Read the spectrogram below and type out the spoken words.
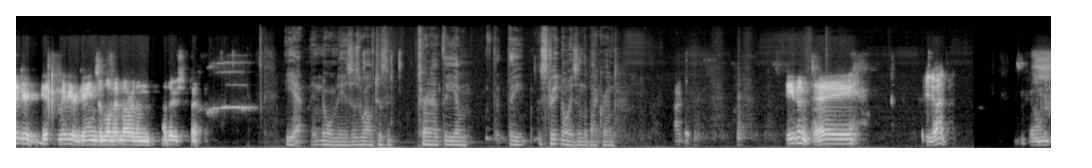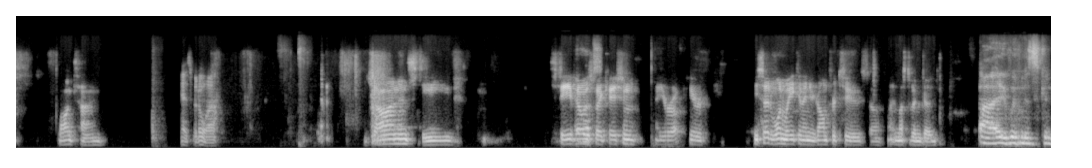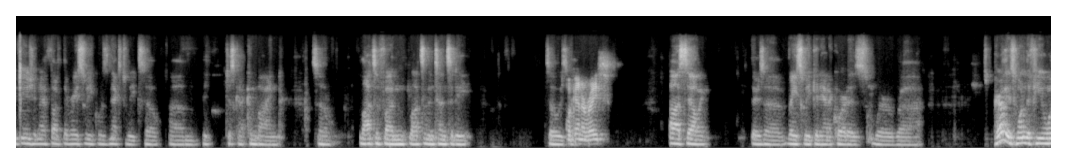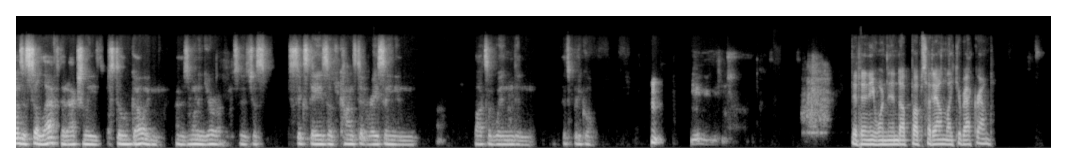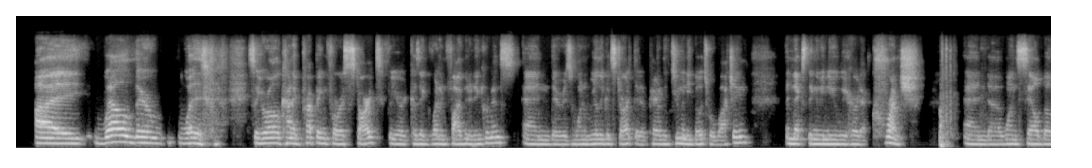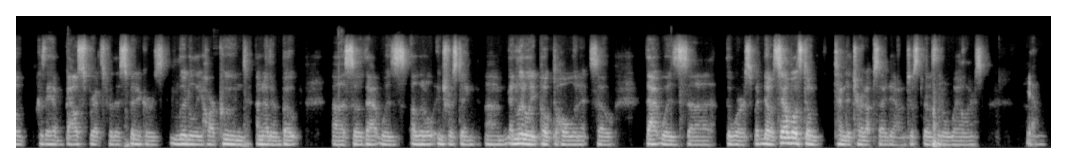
think your maybe your gain's a little bit lower than others, but yeah, it normally is as well. Just to turn out the um the street noise in the background. Even day. What are you doing? Going long time. Yeah, it's been a while. John and Steve. Steve, how was vacation? You're up here. You said one week and then you're gone for two, so it must have been good. Uh, it, it was confusion. I thought the race week was next week, so um, it just got combined. So lots of fun, lots of intensity. It's always what kind of race? Uh, sailing. There's a race week in Anacortes where uh, apparently it's one of the few ones that's still left that actually still going. There's one in Europe, so it's just six days of constant racing and lots of wind, and it's pretty cool. Hmm. Did anyone end up upside down like your background? Uh, well, there was, so you're all kind of prepping for a start for your, because they run in five minute increments. And there was one really good start that apparently too many boats were watching. The next thing we knew, we heard a crunch and uh, one sailboat, because they have bowsprits for the spinnakers, literally harpooned another boat. Uh, so that was a little interesting um, and literally poked a hole in it. So that was uh, the worst. But no, sailboats don't tend to turn upside down, just those little whalers. Yeah. Um,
